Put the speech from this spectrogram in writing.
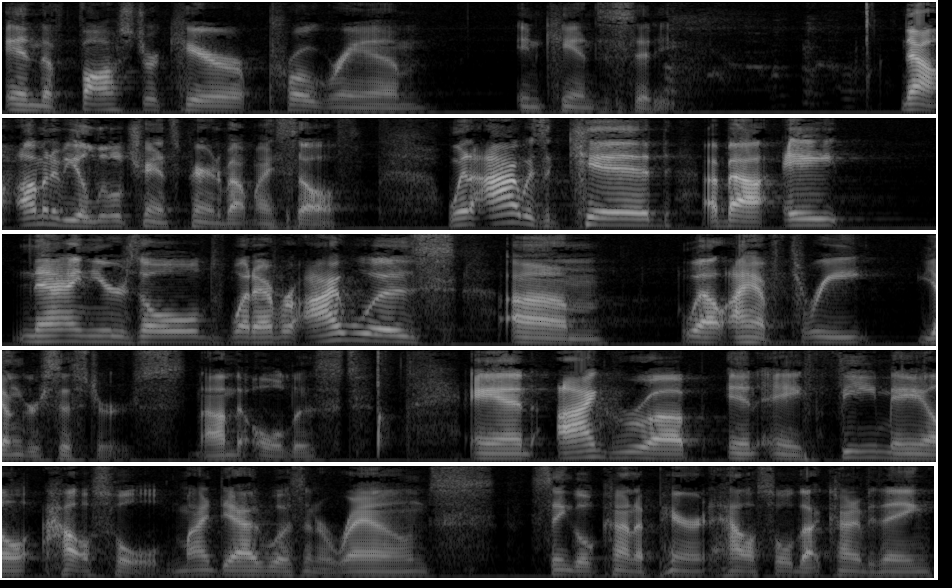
in the foster care program in Kansas City. Now, I'm going to be a little transparent about myself. When I was a kid, about eight, nine years old, whatever, I was, um, well, I have three younger sisters. I'm the oldest. And I grew up in a female household. My dad wasn't around, single kind of parent household, that kind of thing.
